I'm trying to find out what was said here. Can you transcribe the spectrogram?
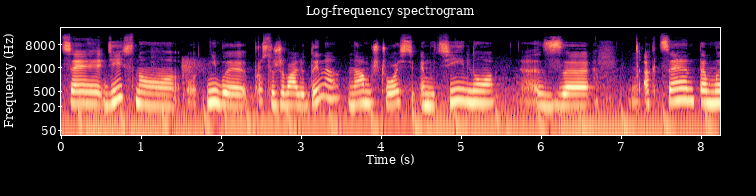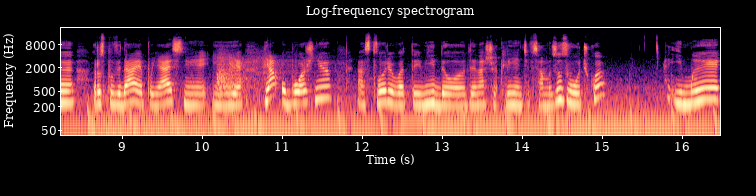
Це дійсно, от, ніби просто жива людина нам щось емоційно е, з акцентами розповідає, пояснює. І я обожнюю е, створювати відео для наших клієнтів саме з озвучкою. І ми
